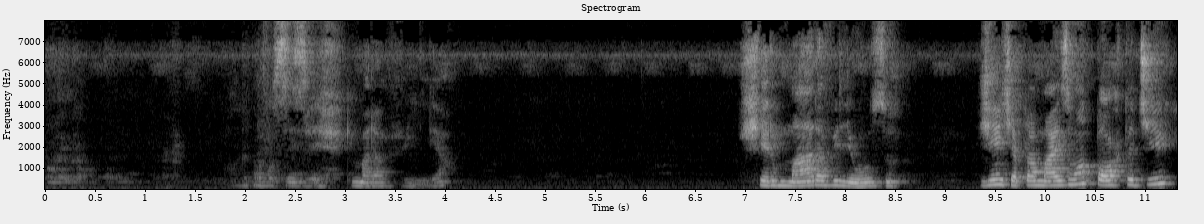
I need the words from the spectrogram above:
Olha para vocês verem que maravilha. Cheiro maravilhoso. Gente, é para mais uma torta de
